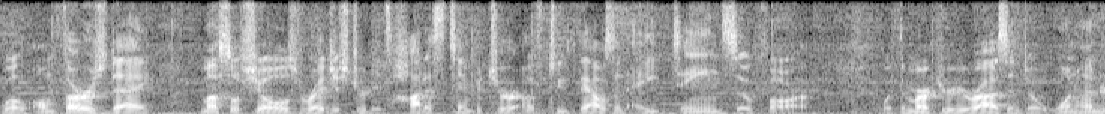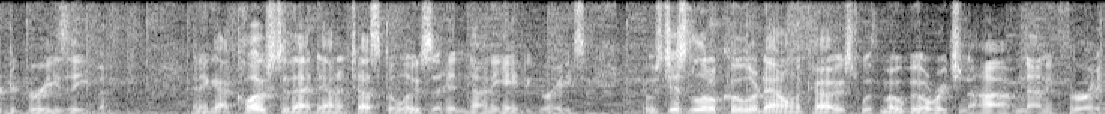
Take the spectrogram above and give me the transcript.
Well, on Thursday, Muscle Shoals registered its hottest temperature of 2018 so far, with the mercury rising to 100 degrees even. And it got close to that down in Tuscaloosa, hitting 98 degrees. It was just a little cooler down on the coast, with Mobile reaching a high of 93.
